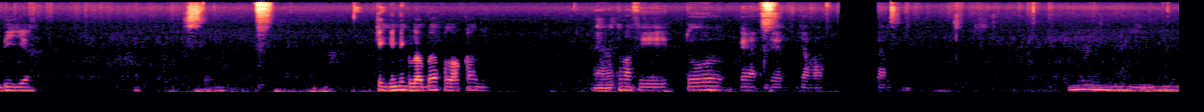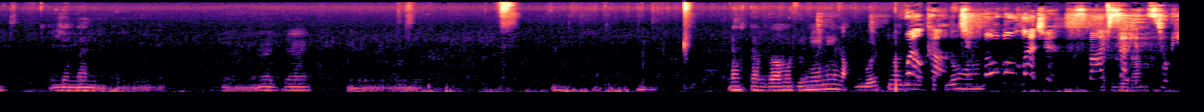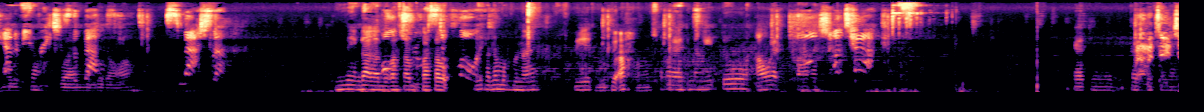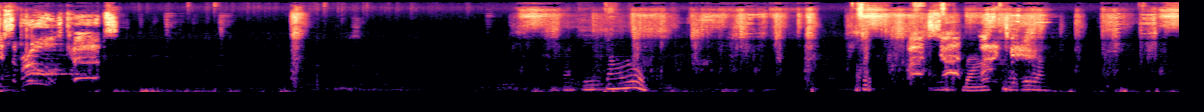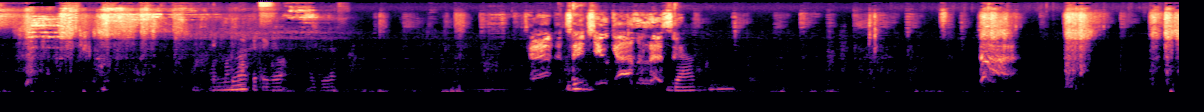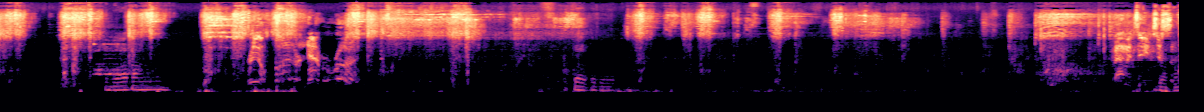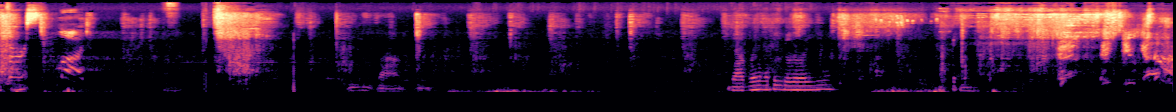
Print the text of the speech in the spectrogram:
dia. Kayak gini global ke lokal nih nah itu masih itu kayak dari Jakarta. Hmm. iya kan? Nah, sekarang dua musuhnya ini enak banget to doang. Mobile Legends. Five seconds till the enemy reaches the battlefield. Smash them. Ini enggak enggak bukan tau bukan tau. Ini karena mau naik speed gitu ah usah pakai item yang itu awet parah pakai item Cubs. cincang lu shot, banget one nggak kill. bilang emang sakit ya kok nggak Time to teach you guys a lesson. kelihatan Real fighter never runs. First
